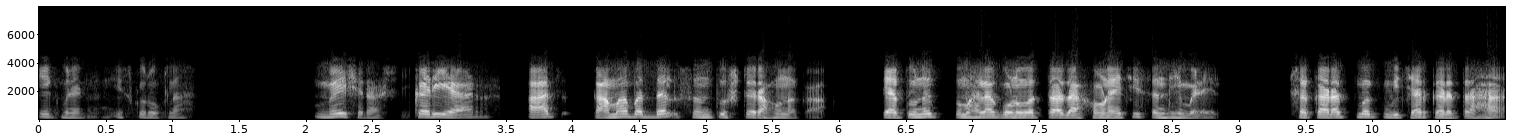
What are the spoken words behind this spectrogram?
एक मिनिट इसको रोकला. मेष राशी. करिअर आज कामाबद्दल संतुष्ट राहू नका. त्यातूनच तुम्हाला गुणवत्ता दाखवण्याची संधी मिळेल. सकारात्मक विचार करत राहा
